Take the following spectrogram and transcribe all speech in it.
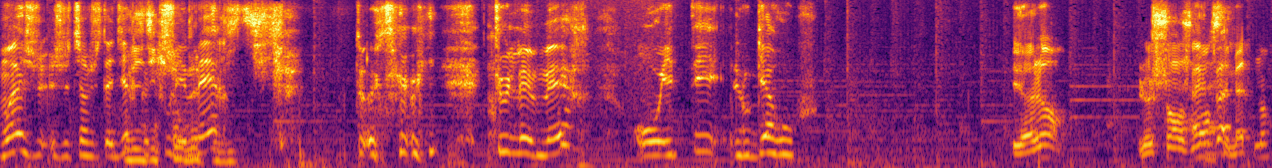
Moi, je, je tiens juste à dire que tous les maires, tous les maires ont été loups-garous. Et alors? Le changement, Eh ben- c'est maintenant.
